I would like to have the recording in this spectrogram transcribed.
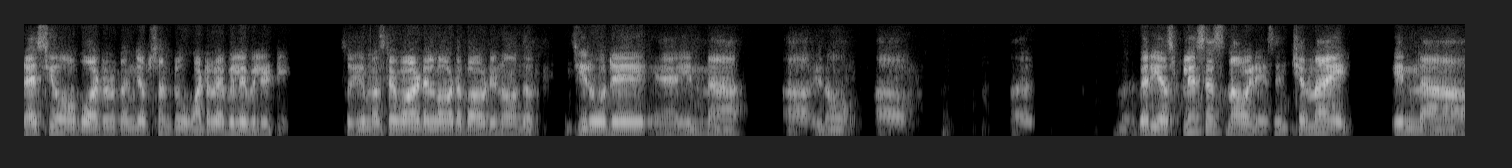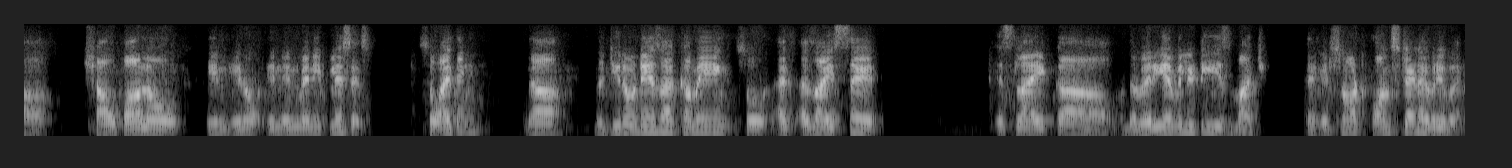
ratio of water consumption to water availability so you must have heard a lot about, you know, the zero day uh, in, uh, uh, you know, uh, uh, various places nowadays in Chennai, in uh, Sao Paulo, in, you know, in, in many places. So I think the, the zero days are coming. So as, as I said, it's like the variability is much. It's not constant everywhere.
